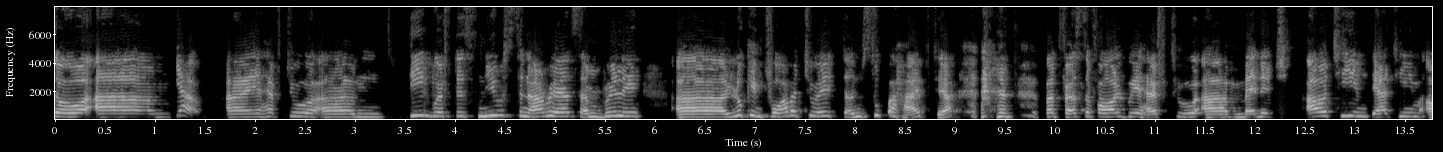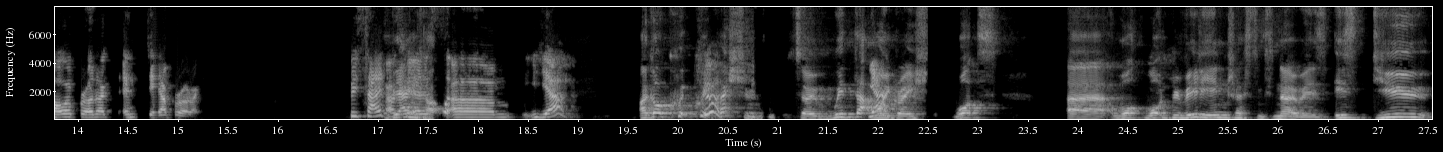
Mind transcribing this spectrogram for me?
so um, yeah, I have to um, deal with these new scenarios. I'm really uh, looking forward to it. I'm super hyped, yeah. but first of all, we have to uh, manage our team, their team, our product, and their product. Besides this, um, yeah. I got a quick quick sure. question. So with that yeah. migration, what's uh, what what would be really interesting to know is is do you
